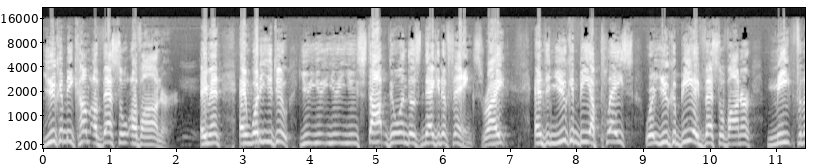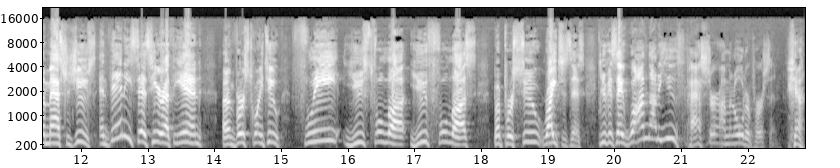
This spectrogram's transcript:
You can become a vessel of honor. Amen. And what do you do? You you you you stop doing those negative things, right? And then you can be a place where you could be a vessel of honor, meet for the master's use. And then he says here at the end, um, verse 22, flee youthful, lust, youthful lust, but pursue righteousness. You can say, well, I'm not a youth, pastor. I'm an older person. Yeah.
